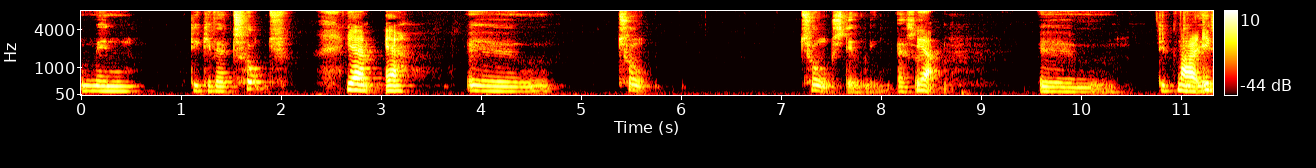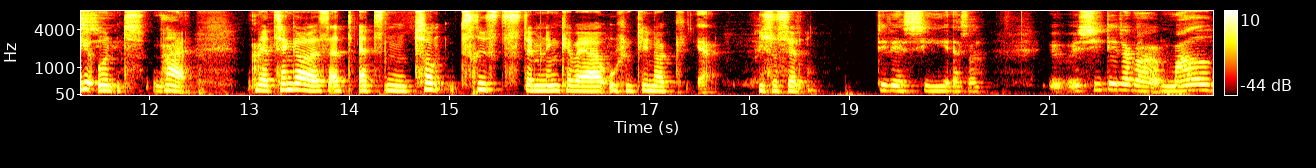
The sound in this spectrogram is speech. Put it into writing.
Men det kan være tungt. Ja, ja, Øh, tung, tung stemning. Altså, ja. Øh, det, Nej, jeg ikke sige. ondt. Nej. Nej. Men jeg tænker også, at, at sådan en tung, trist stemning kan være uhyggelig nok Ja, i sig selv. det vil jeg sige. Altså, jeg vil sige, det der var meget...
